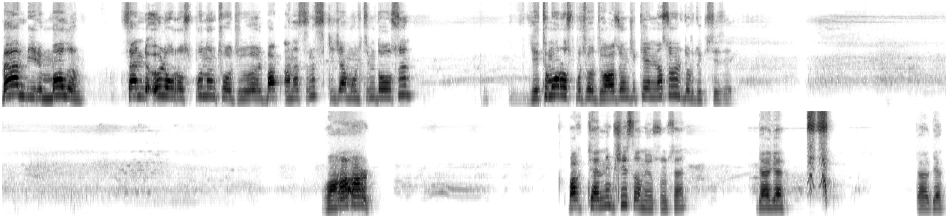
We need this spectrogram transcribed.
Ben bir malım. Sen de öl orospunun çocuğu öl. Bak anasını sikeceğim ultimde olsun. Yetim orospu çocuğu. Az önceki el nasıl öldürdük sizi? Var. Bak kendi bir şey sanıyorsun sen. Gel gel. Gel gel.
